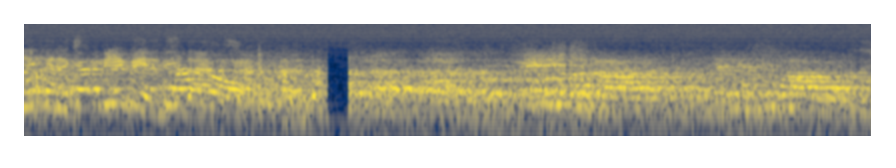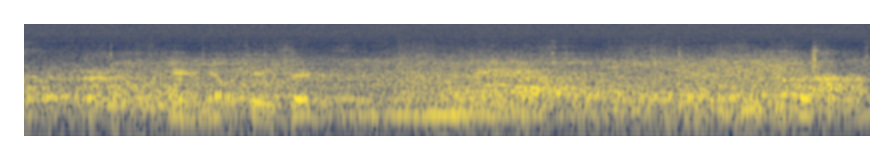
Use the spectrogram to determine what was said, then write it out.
you can experience that. They're in military service. Switzerland.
